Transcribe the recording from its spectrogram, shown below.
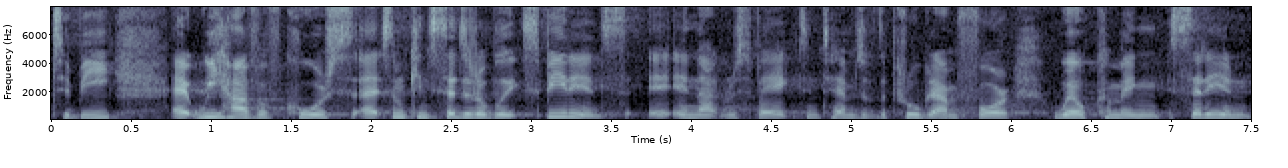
to be. Uh, we have, of course, uh, some considerable experience in that respect in terms of the programme for welcoming Syrian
